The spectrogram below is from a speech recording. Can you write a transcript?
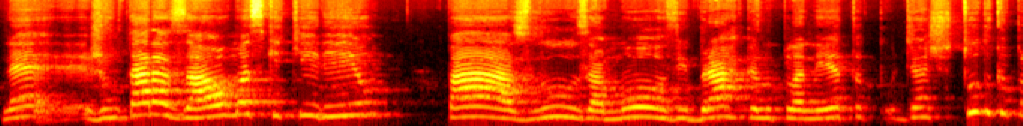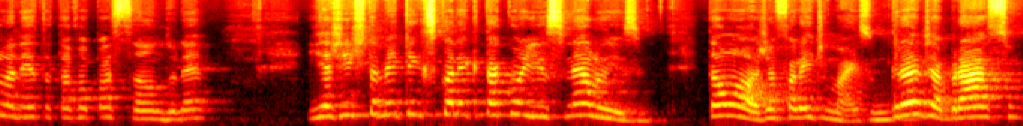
né? Juntar as almas que queriam paz, luz, amor, vibrar pelo planeta, diante de tudo que o planeta estava passando, né? E a gente também tem que se conectar com isso, né, Luiz? Então, ó, já falei demais. Um grande abraço.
